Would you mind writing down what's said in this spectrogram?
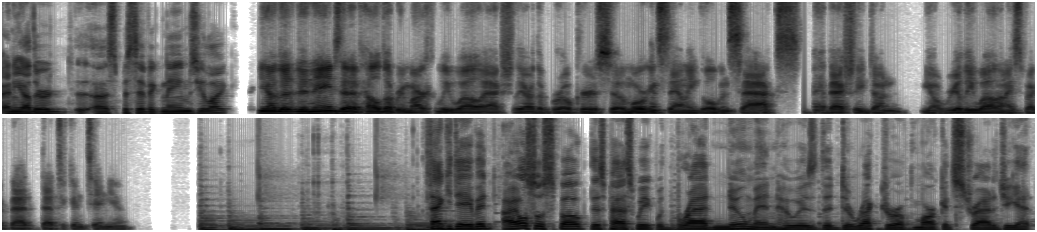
Any other uh, specific names you like? You know, the, the names that have held up remarkably well actually are the brokers. So Morgan Stanley, Goldman Sachs have actually done, you know, really well. And I expect that that to continue. Thank you, David. I also spoke this past week with Brad Neuman, who is the Director of Market Strategy at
